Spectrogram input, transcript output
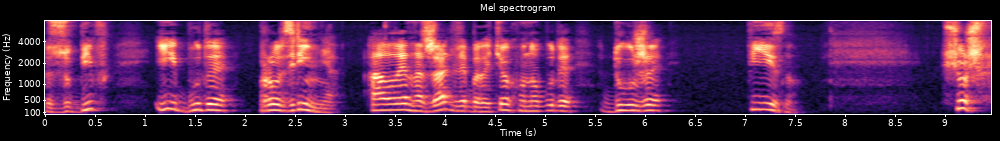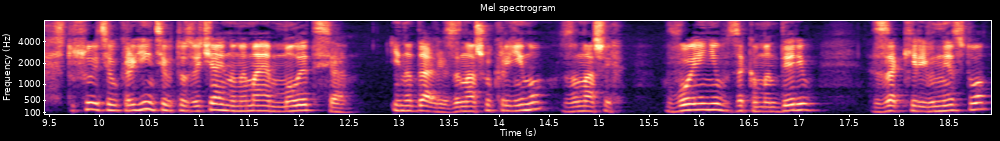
зубів і буде прозріння. Але, на жаль, для багатьох воно буде дуже пізно. Що ж стосується українців, то, звичайно, ми маємо молитися і надалі за нашу країну, за наших воїнів, за командирів, за керівництво.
